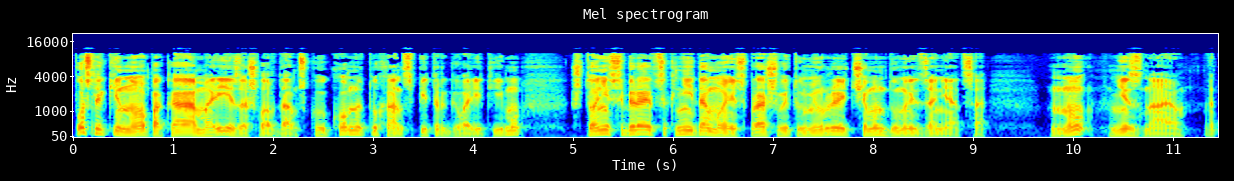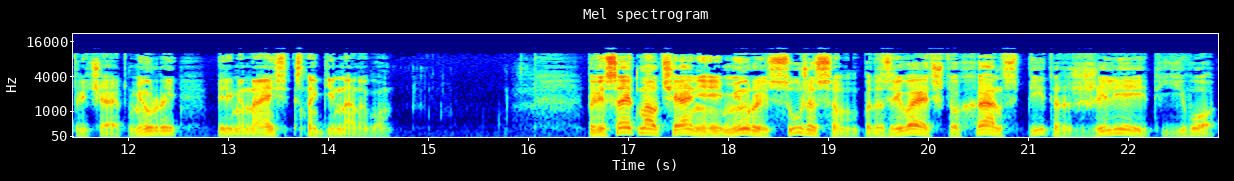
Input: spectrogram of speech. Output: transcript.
После кино, пока Мария зашла в дамскую комнату, Ханс Питер говорит ему, что они собираются к ней домой и спрашивает у Мюррея, чем он думает заняться. «Ну, не знаю», — отвечает Мюррей, переминаясь с ноги на ногу. Повисает молчание, и Мюррей с ужасом подозревает, что Ханс Питер жалеет его.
